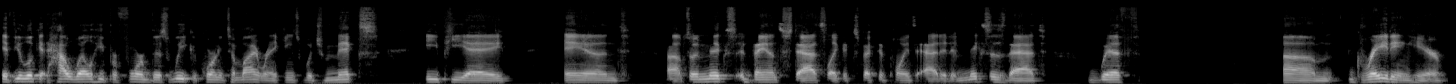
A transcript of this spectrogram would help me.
if you look at how well he performed this week, according to my rankings, which mix EPA and um, so it mix advanced stats like expected points added. It mixes that with um, grading here.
